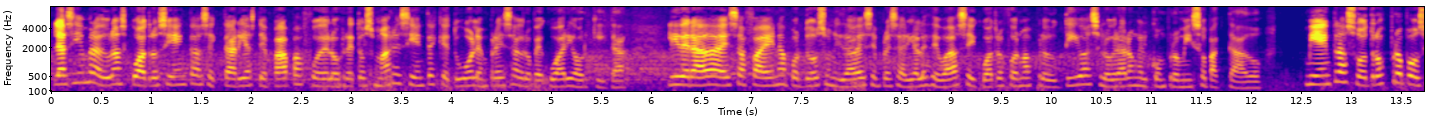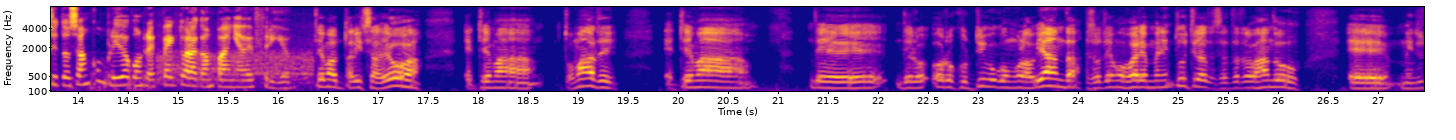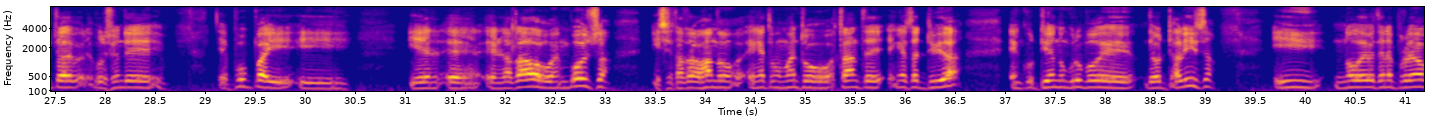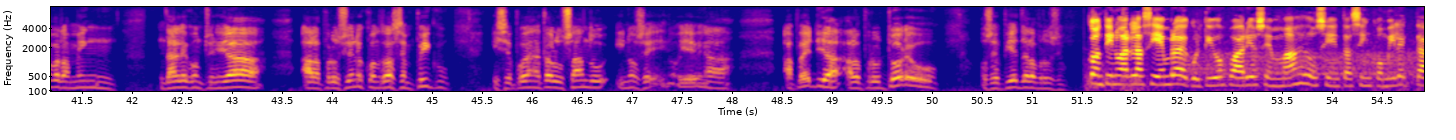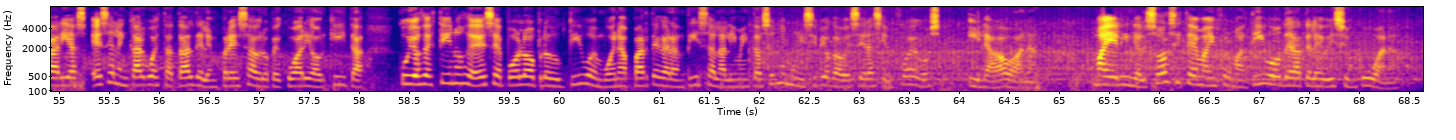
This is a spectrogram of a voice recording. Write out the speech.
La siembra de unas 400 hectáreas de papa fue de los retos más recientes que tuvo la empresa agropecuaria Orquita. Liderada esa faena por dos unidades empresariales de base y cuatro formas productivas, lograron el compromiso pactado, mientras otros propósitos han cumplido con respecto a la campaña de frío. El tema hortaliza de hoja, el tema tomate, el tema de, los otros cultivos como la vianda. Nosotros tenemos varias industrias, se está trabajando eh, industria de producción de de pulpa y, y, eh, enlatado o en bolsa y se está trabajando en este momento bastante en esa actividad, encurtiendo un grupo de, de hortalizas y no debe tener problema para también darle continuidad a las producciones cuando hacen pico y se puedan estar usando y no se no lleven a, a pérdida a los productores o, o se pierde la producción. Continuar la siembra de cultivos varios en más de 205 mil hectáreas es el encargo estatal de la empresa agropecuaria Orquita, cuyos destinos de ese polo productivo en buena parte garantizan la alimentación del municipio cabecera Cienfuegos y La Habana. Mayelín del Sol, Sistema Informativo de la Televisión Cubana.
